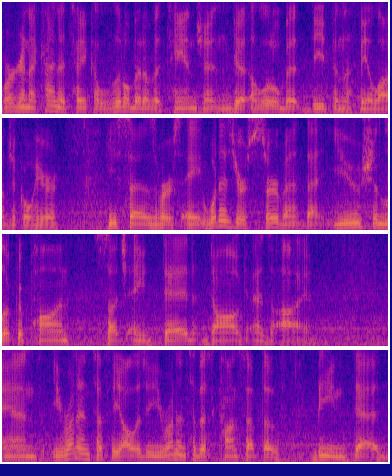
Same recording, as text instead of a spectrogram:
we're going to kind of take a little bit of a tangent and get a little bit deep in the theological here. He says, verse 8, What is your servant that you should look upon such a dead dog as I? And you run into theology, you run into this concept of being dead.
